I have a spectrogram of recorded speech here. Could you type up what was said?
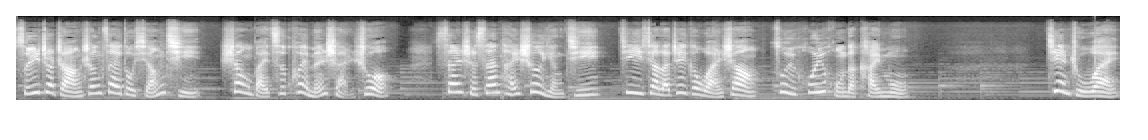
随着掌声再度响起，上百次快门闪烁，三十三台摄影机记下了这个晚上最恢宏的开幕。建筑外，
